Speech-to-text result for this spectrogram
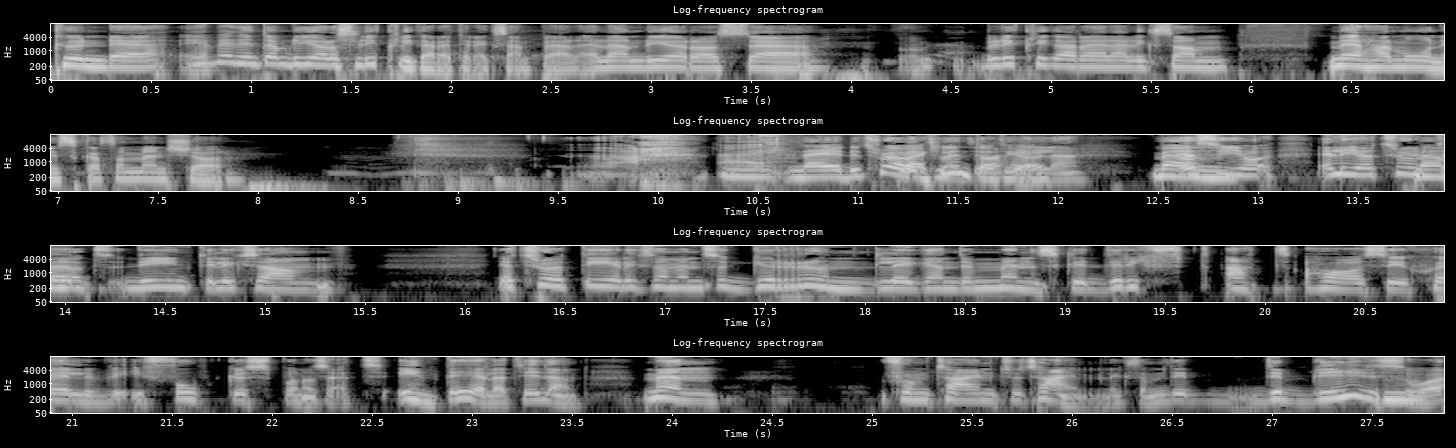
kunde, jag vet inte om det gör oss lyckligare till exempel, eller om det gör oss eh, lyckligare eller liksom mer harmoniska som människor. Mm, Nej, det tror jag verkligen inte att det gör. Men, Alltså jag, eller jag tror inte men- att det är inte liksom... Jag tror att det är liksom en så grundläggande mänsklig drift att ha sig själv i fokus på något sätt. Inte hela tiden, men from time to time. Liksom. Det, det blir Mm. så.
